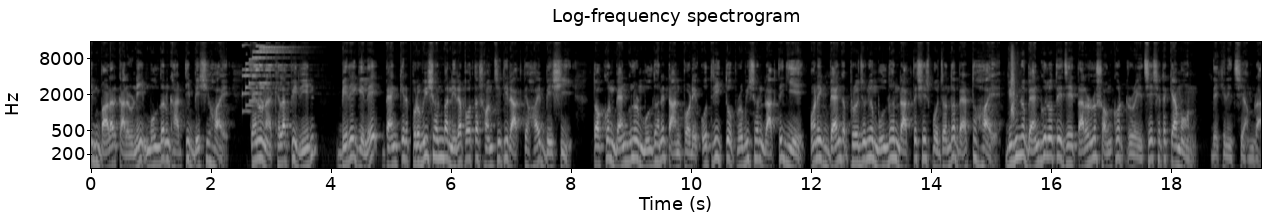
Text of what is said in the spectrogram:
ঋণ বাড়ার কারণে মূলধন ঘাটতি বেশি হয়। কেননা খেলাপি ঋণ বেড়ে গেলে ব্যাংকের প্রভিশন বা নিরাপত্তা সঞ্চিতি রাখতে হয় বেশি। তখন ব্যাংকগুলোর মূলধনে টান পড়ে। অতিরিক্ত প্রভিশন রাখতে গিয়ে অনেক ব্যাংক প্রয়োজনীয় মূলধন রাখতে শেষ পর্যন্ত ব্যর্থ হয়। বিভিন্ন ব্যাংকগুলোতে যে তারল্য সংকট রয়েছে, সেটা কেমন? দেখে নিচ্ছি আমরা।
